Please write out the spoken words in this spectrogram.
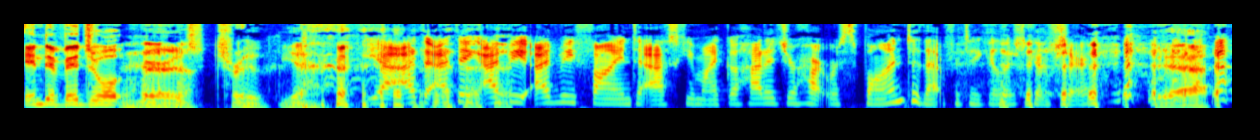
individual marriage. True. Yeah. yeah, I, th- I, think I'd be I'd be fine to ask you, Michael. How did your heart respond to that particular scripture? yeah,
